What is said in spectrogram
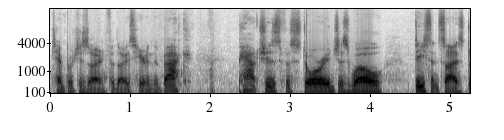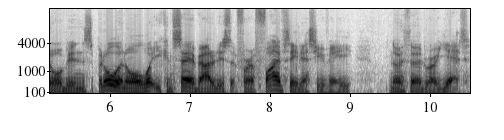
temperature zone for those here in the back. Pouches for storage as well, decent sized door bins. But all in all, what you can say about it is that for a five seat SUV, no third row yet,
